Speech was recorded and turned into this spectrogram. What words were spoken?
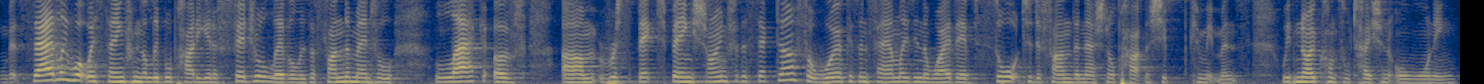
But sadly, what we're seeing from the Liberal Party at a federal level is a fundamental lack of um, respect being shown for the sector, for workers and families in the way they've sought to defund the national partnership commitments with no consultation or warning.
